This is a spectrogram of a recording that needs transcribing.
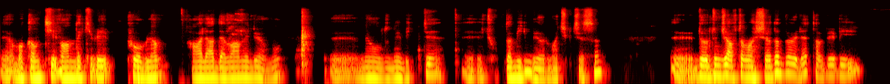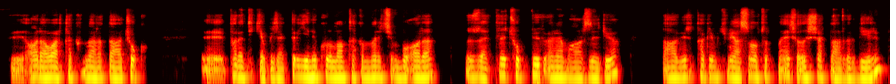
e, bakalım T1'daki bir problem hala devam ediyor mu? E, ne oldu ne bitti e, çok da bilmiyorum açıkçası. E, dördüncü hafta maçları da böyle. Tabii bir e, ara var takımlar daha çok e, pratik yapacaktır. Yeni kurulan takımlar için bu ara özellikle çok büyük önem arz ediyor. Daha bir takım kimyasını oturtmaya çalışacaklardır diyelim.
